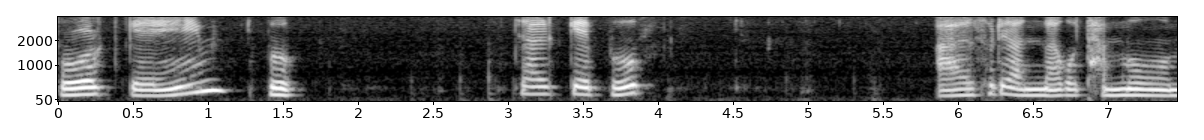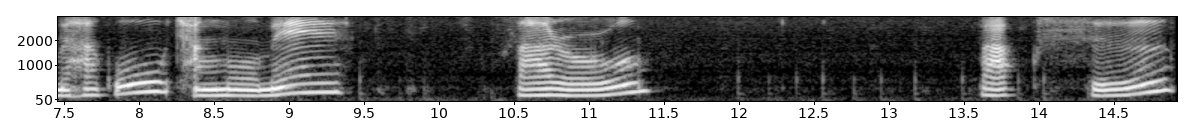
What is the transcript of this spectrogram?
board game book 짧게 book 알 소리 안 나고 단모음에 하고 장모음에 borrow 박스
